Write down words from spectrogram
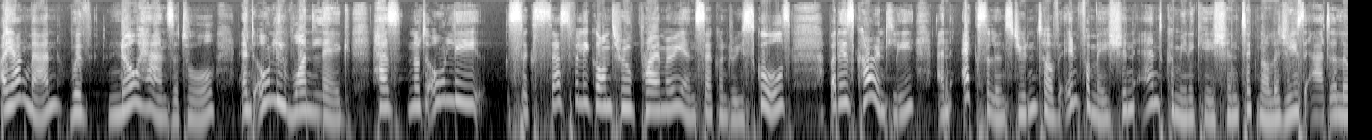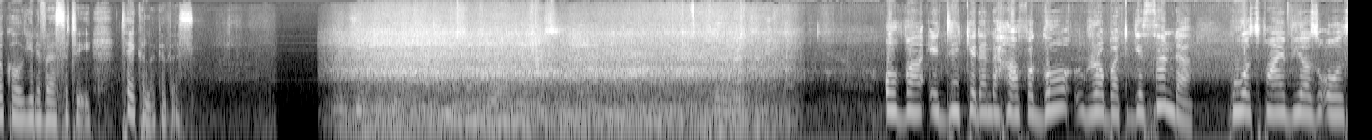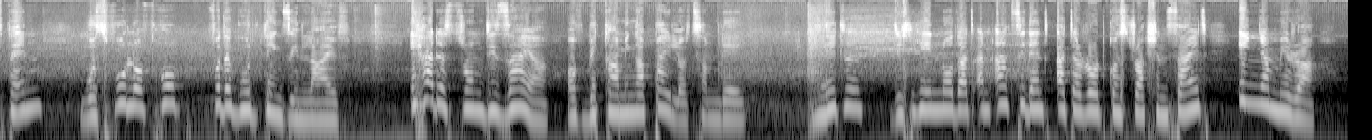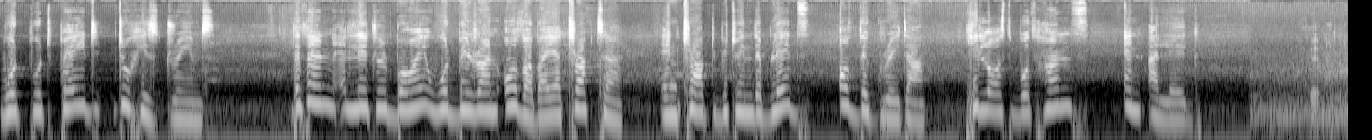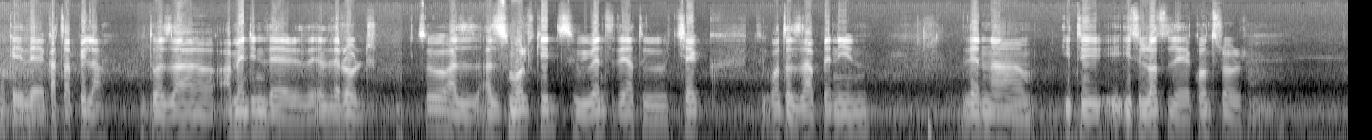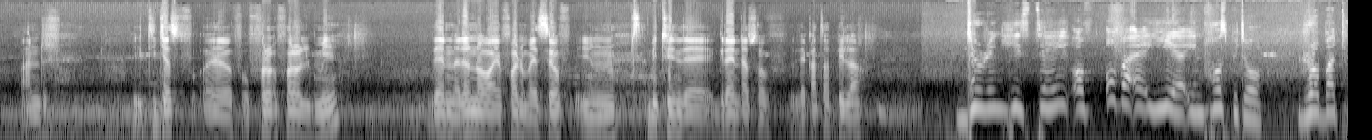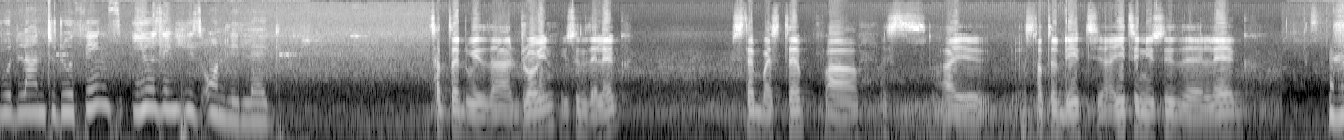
A young man with no hands at all and only one leg has not only successfully gone through primary and secondary schools, but is currently an excellent student of information and communication technologies at a local university. Take a look at this. Over a decade and a half ago, Robert Gesanda, who was five years old then, was full of hope for the good things in life. He had a strong desire of becoming a pilot someday. Little did he know that an accident at a road construction site in Nyamira would put paid to his dreams. The then little boy would be run over by a tractor and trapped between the blades of the grader. He lost both hands and a leg. Okay, the caterpillar. It was uh, amending the, the, the road. So as, as small kids, we went there to check what was happening. Then um, it, it lost the control and it just uh, followed me. Then I don't know why I found myself in between the grinders of the caterpillar. During his stay of over a year in hospital, Robert would learn to do things using his only leg. Started with uh, drawing using the leg. Step by step, uh, I started eat, uh, eating using the leg.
